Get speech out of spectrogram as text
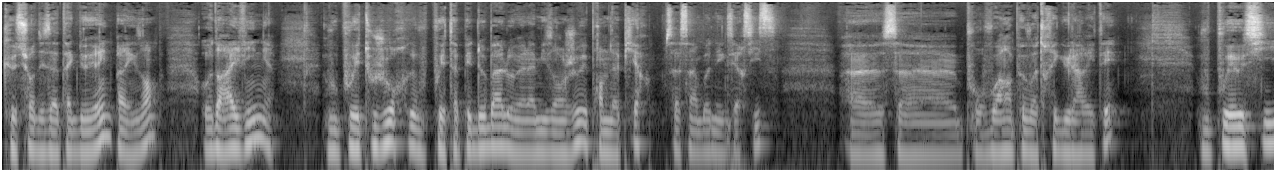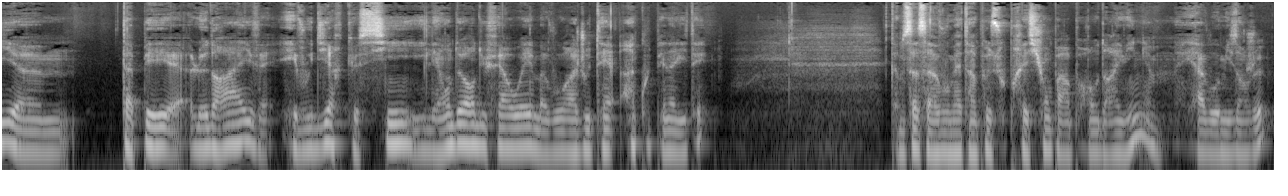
que sur des attaques de green, par exemple. Au driving, vous pouvez toujours, vous pouvez taper deux balles à la mise en jeu et prendre la pierre. Ça, c'est un bon exercice pour voir un peu votre régularité. Vous pouvez aussi taper le drive et vous dire que si il est en dehors du fairway, bah, vous rajoutez un coup de pénalité. Comme ça, ça va vous mettre un peu sous pression par rapport au driving et à vos mises en jeu.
